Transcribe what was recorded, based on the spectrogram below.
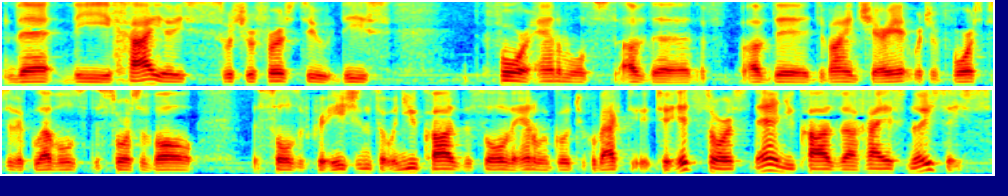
that the chayos, which refers to these four animals of the of the divine chariot, which are four specific levels, the source of all the souls of creation. So when you cause the soul of the animal go to go back to, to its source, then you cause v'achayis noises,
